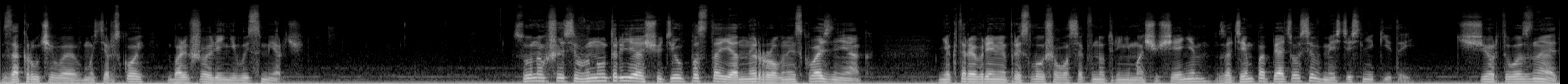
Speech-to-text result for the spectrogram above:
закручивая в мастерской большой ленивый смерч. Сунувшись внутрь, я ощутил постоянный ровный сквозняк. Некоторое время прислушивался к внутренним ощущениям, затем попятился вместе с Никитой. Черт его знает,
